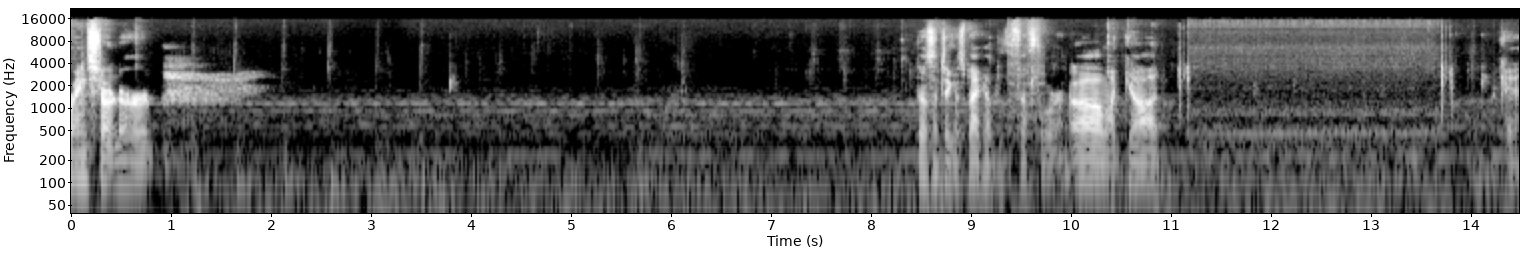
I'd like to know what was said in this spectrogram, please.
Brain's starting to hurt. Doesn't take us back up to the fifth floor. Oh my god. Okay,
